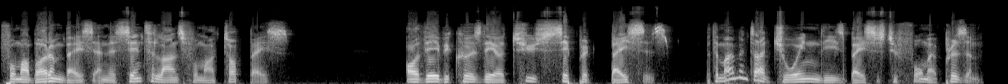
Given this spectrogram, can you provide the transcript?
for my bottom base and the center lines for my top base are there because they are two separate bases. But the moment I join these bases to form a prism,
